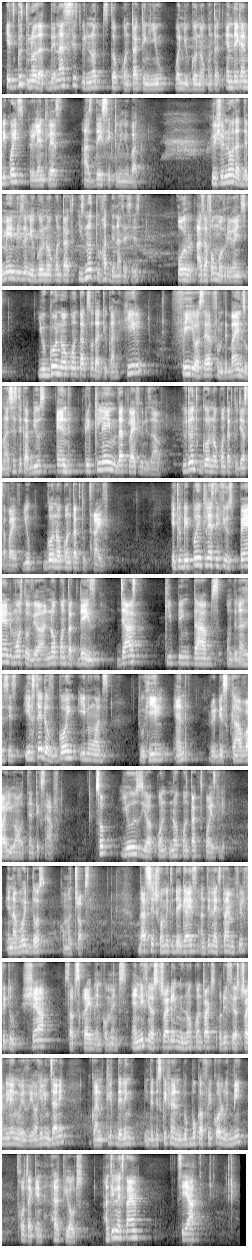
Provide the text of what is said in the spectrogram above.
It's good to know that the narcissist will not stop contacting you when you go no contact, and they can be quite relentless as they seek to win you back. You should know that the main reason you go no contact is not to hurt the narcissist or as a form of revenge. You go no contact so that you can heal, free yourself from the binds of narcissistic abuse, and reclaim that life you deserve. You don't go no contact to just survive, you go no contact to thrive. It would be pointless if you spend most of your no contact days just keeping tabs on the narcissist instead of going inwards to heal and rediscover your authentic self. So use your con- no contact wisely and avoid those common traps. That's it for me today, guys. Until next time, feel free to share, subscribe, and comment. And if you are struggling with no contact or if you are struggling with your healing journey, you can click the link in the description and book a free call with me so that I can help you out. Until next time, see ya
